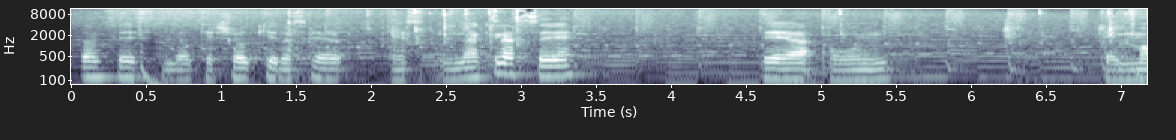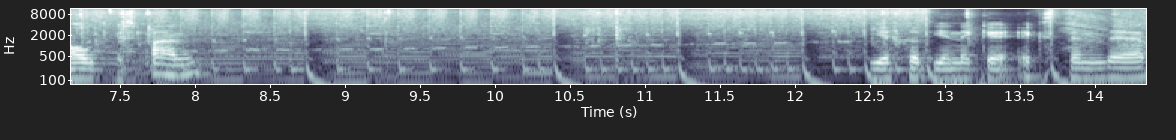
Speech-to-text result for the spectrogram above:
Entonces lo que yo quiero hacer es una clase sea un emote span. Y esto tiene que extender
